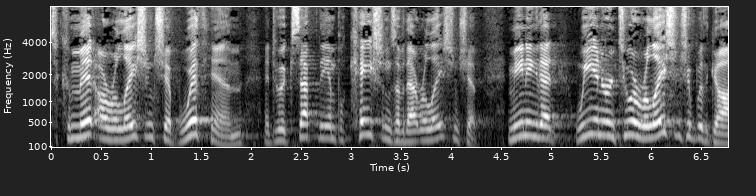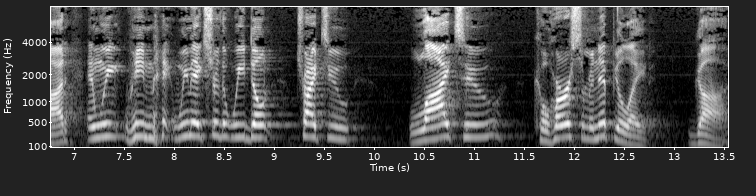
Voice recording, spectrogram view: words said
to commit our relationship with him, and to accept the implications of that relationship. Meaning that we enter into a relationship with God, and we, we, make, we make sure that we don't try to lie to, coerce, or manipulate God.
